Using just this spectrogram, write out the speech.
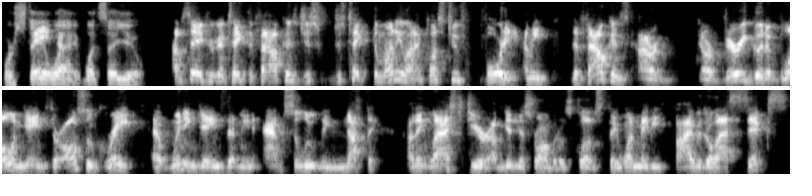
or stay hey, away? What say you? I'm saying if you're going to take the Falcons, just just take the money line plus 240. I mean, the Falcons are are very good at blowing games. They're also great at winning games that mean absolutely nothing. I think last year, I'm getting this wrong, but it was close. They won maybe five of their last six,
